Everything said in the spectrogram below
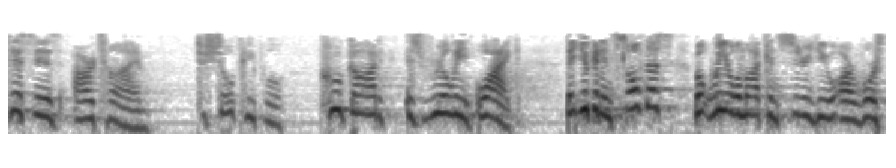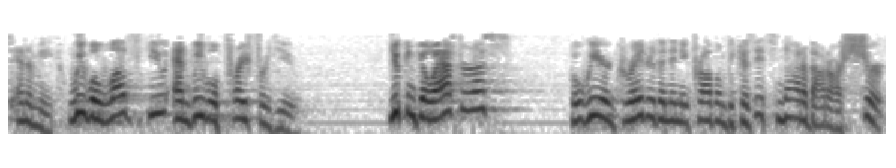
This is our time to show people who God is really like. That you can insult us, but we will not consider you our worst enemy. We will love you and we will pray for you. You can go after us, but we are greater than any problem because it's not about our shirt.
